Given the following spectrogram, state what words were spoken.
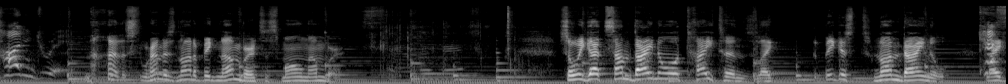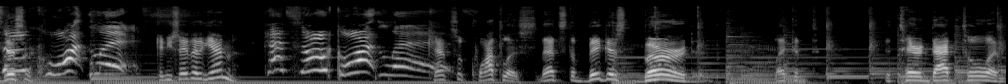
300. this one is not a big number, it's a small number. So we got some dino titans, like the biggest non-dino. Like this. Can you say that again? Quetzalcoatlus. Quetzalcoatlus. That's the biggest bird. Like a, a pterodactyl and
